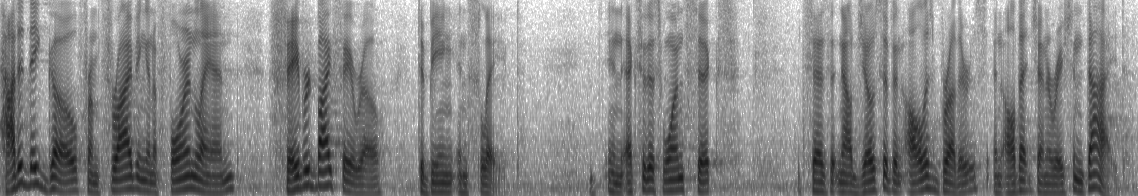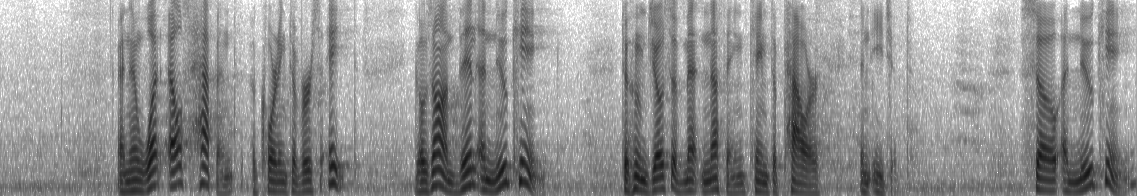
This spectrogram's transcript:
How did they go from thriving in a foreign land, favored by Pharaoh, to being enslaved? In Exodus 1 6, it says that now Joseph and all his brothers and all that generation died. And then what else happened according to verse 8? Goes on, then a new king to whom Joseph meant nothing came to power in Egypt. So a new king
